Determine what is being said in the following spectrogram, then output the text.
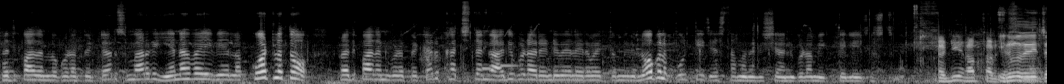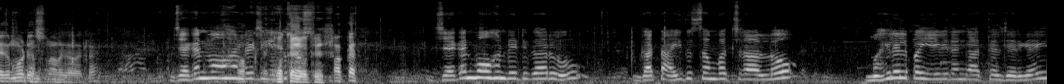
ప్రతిపాదనలో కూడా పెట్టారు. సుమారుగా ఎనభై వేల కోట్లతో ప్రతిపాదన కూడా పెట్టారు. ఖచ్చితంగా అది కూడా రెండు వేల ఇరవై తొమ్మిది లోపల పూర్తి చేస్తామన్న విషయాన్ని కూడా మీకు తెలియజేస్తున్నాం. జగన్మోహన్ రెడ్డి జగన్మోహన్ రెడ్డి గారు గత ఐదు సంవత్సరాల్లో మహిళలపై ఏ విధంగా హత్యలు జరిగాయి?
